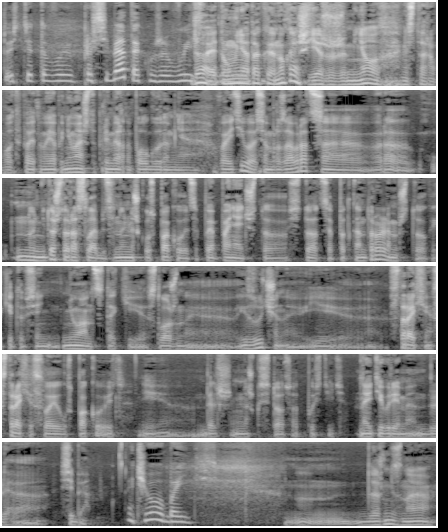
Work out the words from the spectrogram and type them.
То есть это вы про себя так уже выяснили? Да, это у меня такая... Ну, конечно, я же уже менял места работы, поэтому я понимаю, что примерно полгода мне войти, во всем разобраться, ну, не то что расслабиться, но немножко успокоиться, понять, что ситуация под контролем, что какие-то все нюансы такие сложные изучены, и страхи, страхи свои успокоить, и дальше немножко ситуацию отпустить, найти время для себя. А чего вы боитесь? Даже не знаю,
